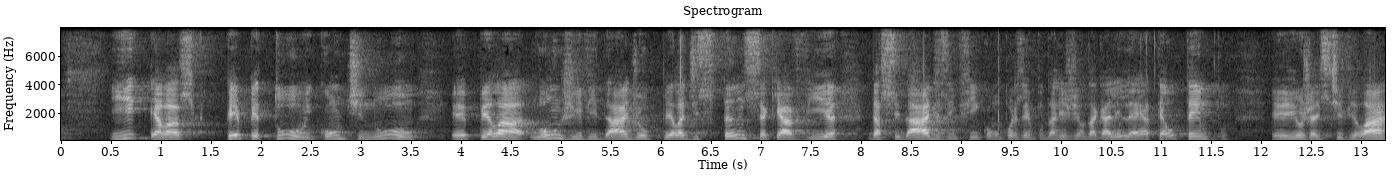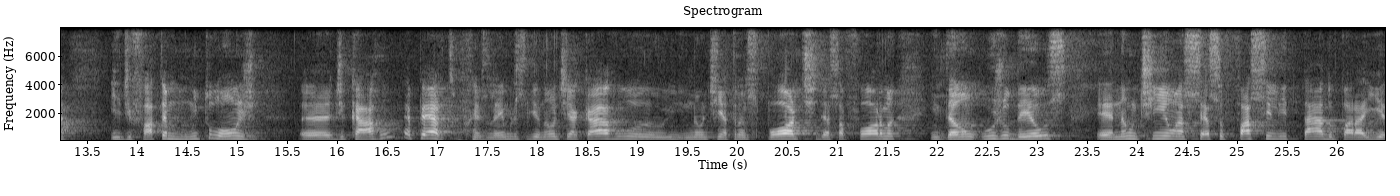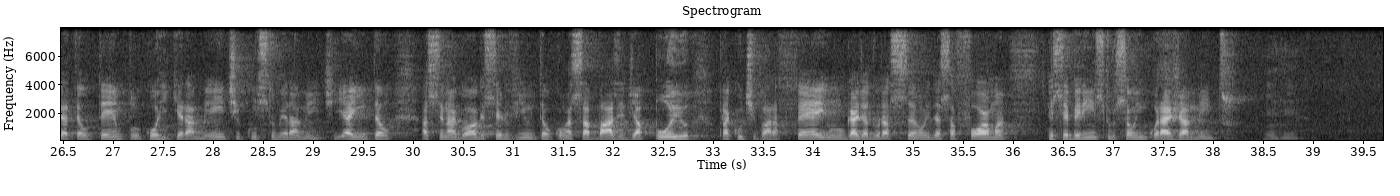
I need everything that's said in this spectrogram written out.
e elas perpetuam e continuam é, pela longevidade ou pela distância que havia das cidades, enfim, como por exemplo da região da Galiléia até o templo. É, eu já estive lá e de fato é muito longe. É, de carro é perto, mas lembre-se que não tinha carro, não tinha transporte dessa forma, então os judeus é, não tinham acesso facilitado para ir até o templo corriqueiramente e costumeiramente. E aí então as sinagogas serviam então como essa base de apoio para cultivar a fé em um lugar de adoração e dessa forma receberem instrução e encorajamento. Uhum.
